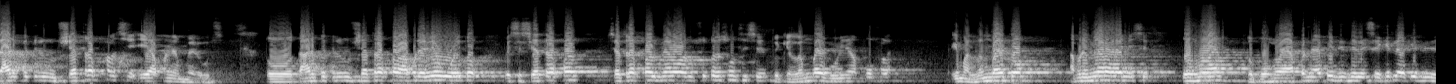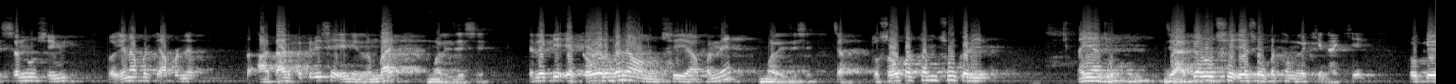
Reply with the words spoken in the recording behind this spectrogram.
તાડપત્રીનું ક્ષેત્રફળ છે એ આપણને મેળવવું છે. તો તારપત્રીનું ક્ષેત્રફળ આપણે લેવું હોય તો પછી ક્ષેત્રફળ ક્ષેત્રફળ મેળવવાનું સૂત્ર શું થશે? તો કે લંબાઈ ગુણ્યા પહોળાઈ. એમાં લંબાઈ તો આપણે મેળવવાની છે. પહોળાઈ, તો પહોળાઈ આપણને આપી દીધેલી છે. કેટલી આપી દીધી? સન્નું સેમી. તો એના પરથી આપણને આ તાડપત્રી છે, એની લંબાઈ મળી જશે. એટલે કે એ કવર બનાવવાનું છે, એ આપણને મળી જશે. ચાલો, તો સૌપ્રથમ શું કરીએ? અહીંયા જો જે આપેલું છે, એ સૌપ્રથમ લખી નાખીએ. તો કે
